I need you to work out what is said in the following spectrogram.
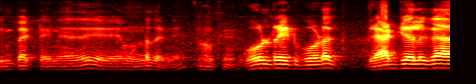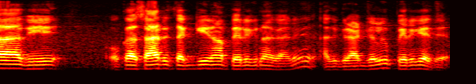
ఇంపాక్ట్ అనేది ఉండదండి. ఓకే. గోల్డ్ రేట్ కూడా గ్రాడ్యువల్గా అది ఒకసారి తగ్గినా పెరిగినా కానీ అది గ్రాడ్యువల్గా పెరిగేదే.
